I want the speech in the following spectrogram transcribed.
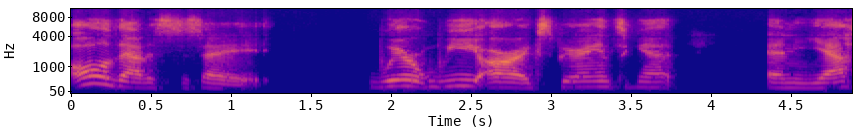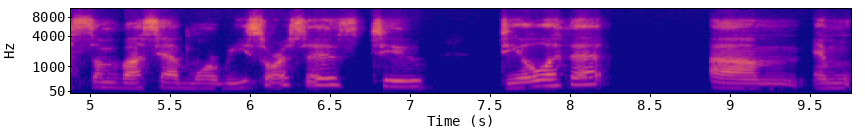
all of that is to say we're we are experiencing it and yes some of us have more resources to deal with it um, and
